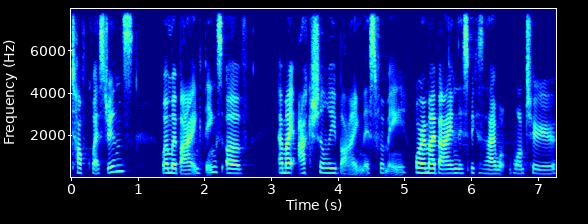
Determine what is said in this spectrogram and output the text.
tough questions when we're buying things of am I actually buying this for me? Or am I buying this because I w- want to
